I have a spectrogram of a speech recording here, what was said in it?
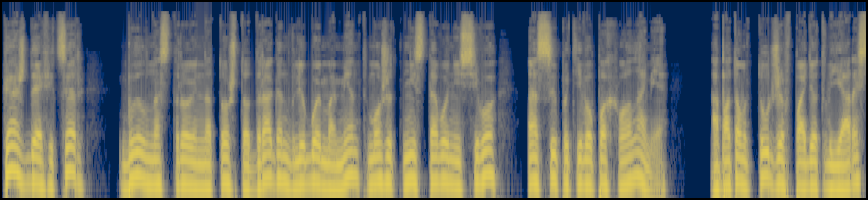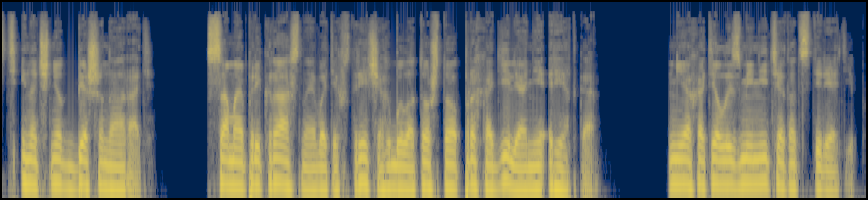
Каждый офицер был настроен на то, что Драгон в любой момент может ни с того ни с сего осыпать его похвалами, а потом тут же впадет в ярость и начнет бешено орать. Самое прекрасное в этих встречах было то, что проходили они редко. Я хотел изменить этот стереотип.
